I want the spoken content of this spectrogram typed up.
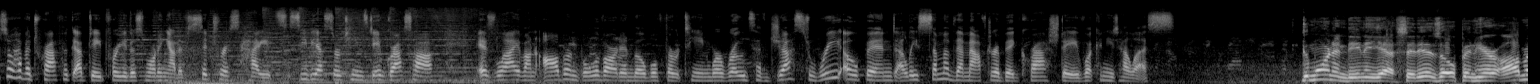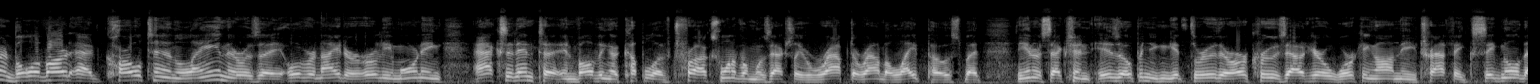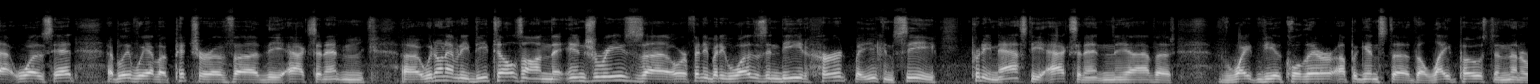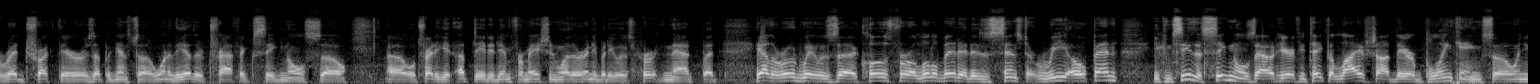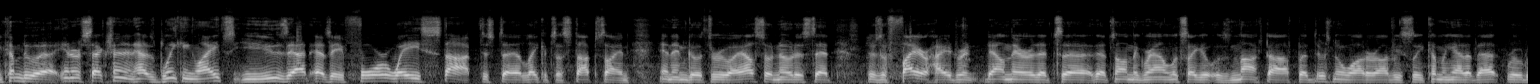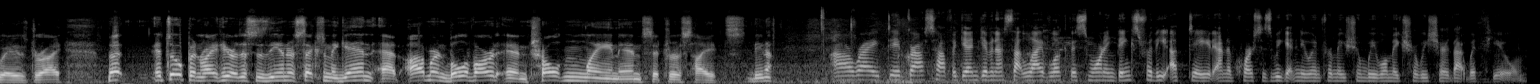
also have a traffic update for you this morning out of Citrus Heights. CBS 13's Dave Grasshoff is live on Auburn Boulevard in Mobile 13, where roads have just reopened, at least some of them after a big crash. Dave, what can you tell us? Good morning, Dina. Yes, it is open here. Auburn Boulevard at Carlton Lane. There was a overnight or early morning accident uh, involving a couple of trucks. One of them was actually wrapped around a light post, but the intersection is open. You can get through. There are crews out here working on the traffic signal that was hit. I believe we have a picture of uh, the accident, and uh, we don't have any details on the injuries uh, or if anybody was indeed hurt, but you can see pretty nasty accident, and you have a white vehicle there up against uh, the light post, and then a red truck there is up against uh, one of the other traffic signals. So uh, we'll try to get updated information whether anybody was hurt in that. But yeah, the roadway was uh, closed for a little bit. It has since reopened. You can see the signals out here. If you take the live shot, they are blinking. So when you come to an intersection and has blinking lights, you use that as a four-way stop, just uh, like it's a stop sign, and then go through. I also noticed that there's a fire hydrant down there that's uh, that's on the ground. Looks like it was knocked off, but there's no water obviously coming out of that. Roadway is dry, but it's open right here. This is the intersection again at Auburn Boulevard and Charlton Lane in Citrus Heights. Dina. All right, Dave Grashoff again giving us that live look this morning. Thanks for the update. And of course, as we get new information, we will make sure we share that with you.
